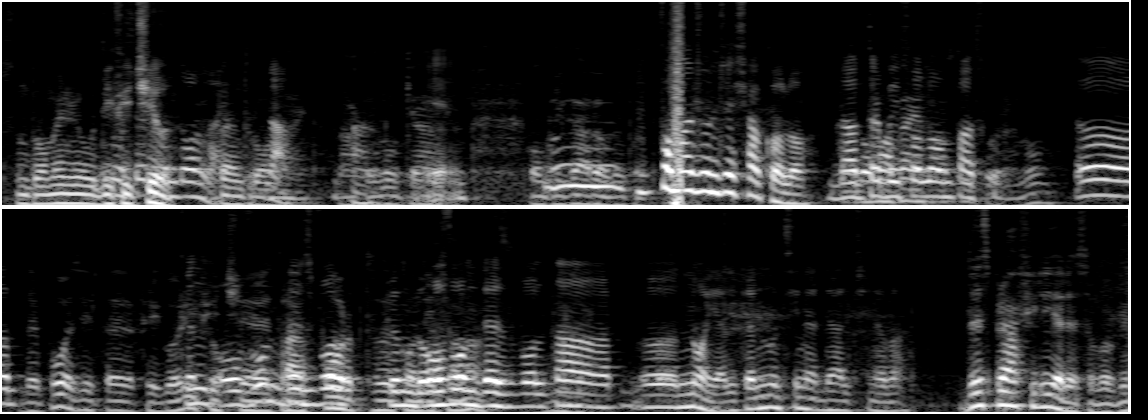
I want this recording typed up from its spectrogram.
sunt domeniul dificil sunt online. pentru Da. online. Dacă Da. nu chiar E- complicat rău de tot. Vom ajunge și acolo, dar Vom trebuie avea să o luăm pas cu infrastructură, nu? Uh, Depozite, când frigorifice, o vom, transport dezvol- când o vom condiționat. dezvolta uh, noi, adică nu ține de altcineva. Despre afiliere să vorbim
